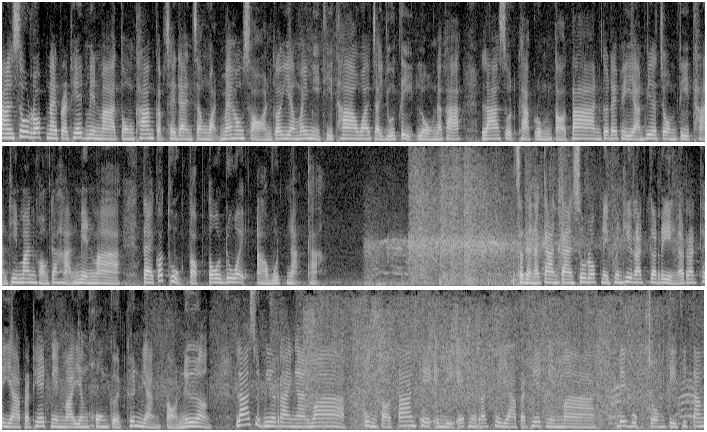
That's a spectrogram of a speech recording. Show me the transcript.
การสู้รบในประเทศเมียนมาตรงข้ามกับชายแดนจังหวัดแม่ฮ่องสอน ก็ยังไม่มีทีท่าว่าจะยุติลงนะคะ ล่าสุดค่ะกลุ่มต่อต้านก็ได้พยายามที่จะโจมตีฐานที่มั่นของทหารเมียนมา แต่ก็ถูกตอบโต้ด้วยอาวุธหนักค่ะ สถานการณ์การสู้รบในพื้นที่รัฐกะเหรี่ยงและรัฐขยาประเทศเมียนมายังคงเกิดขึ้นอย่างต่อเนื่อง ล่าสุดมีรายงานว่ากลุ่มต่อต้าน KNDF ในรัฐขยาประเทศเมียนมา ได้บุกโจมตีที่ตั้ง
